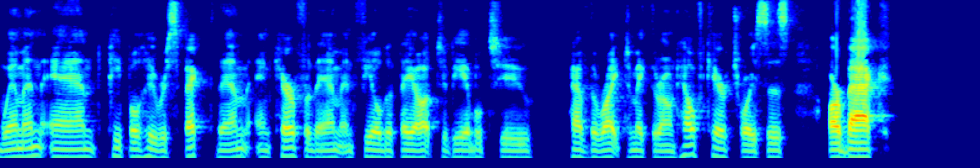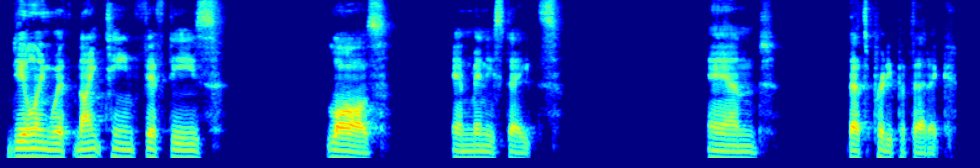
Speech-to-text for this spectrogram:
women and people who respect them and care for them and feel that they ought to be able to have the right to make their own health care choices are back dealing with 1950s laws in many states. And that's pretty pathetic.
